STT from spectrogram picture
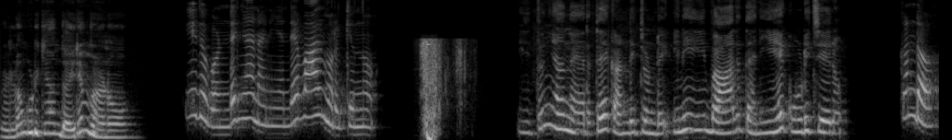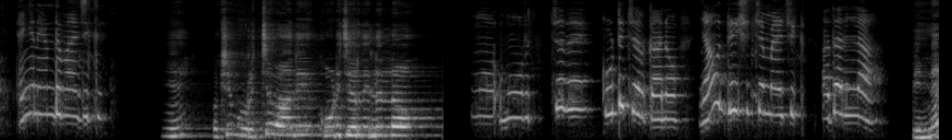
വെള്ളം കുടിക്കാൻ ധൈര്യം വേണോ? ഇതുകൊണ്ട് ഞാൻ അനിയന്റെ വാൾ മുറിക്കുന്നു. ഇതും ഞാൻ നേരത്തെ കണ്ടിട്ടുണ്ട്. ഇനി ഈ ബാൽ തനിയെ കൂടിച്ചേരും. കണ്ടോ? എങ്ങനെയുണ്ട് മാജിക് പക്ഷെ മുറിച്ച വാൽ കൂടി ചേർന്നില്ലല്ലോ മുറിച്ചത് കൂട്ടിച്ചേർക്കാനോ? ഞാൻ ഉദ്ദേശിച്ച മാജിക് അതല്ല. പിന്നെ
